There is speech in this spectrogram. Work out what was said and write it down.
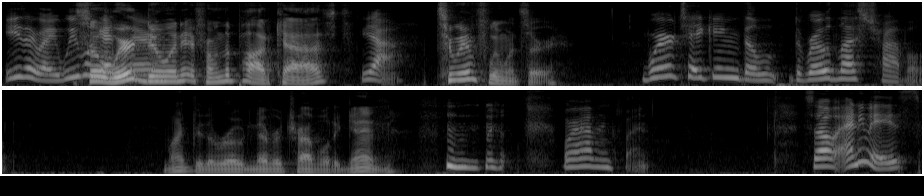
Either way, we will So we're there. doing it from the podcast Yeah, to influencer. We're taking the the road less traveled. Might be the road never traveled again. We're having fun. So, anyways,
